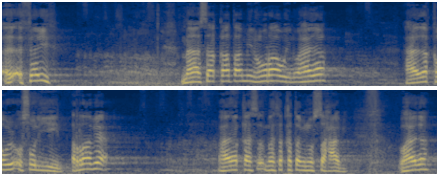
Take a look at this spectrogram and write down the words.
الثالث ما سقط منه راو وهذا هذا قول الأصوليين. الرابع هذا ما سقط منه الصحابي. وهذا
